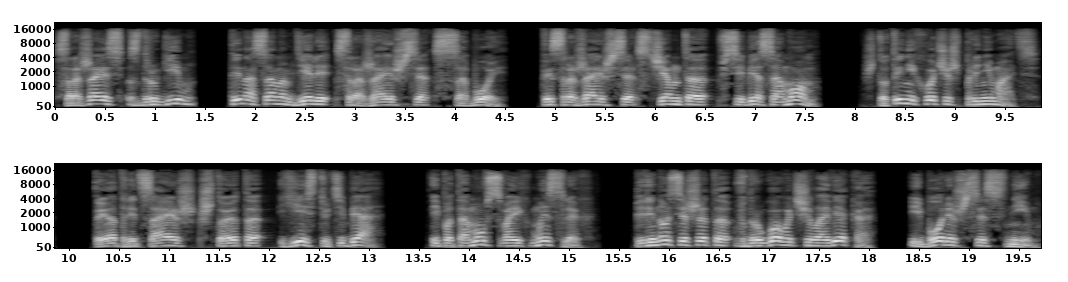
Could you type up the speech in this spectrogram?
Сражаясь с другим, ты на самом деле сражаешься с собой. Ты сражаешься с чем-то в себе самом, что ты не хочешь принимать. Ты отрицаешь, что это есть у тебя, и потому в своих мыслях переносишь это в другого человека и борешься с ним.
